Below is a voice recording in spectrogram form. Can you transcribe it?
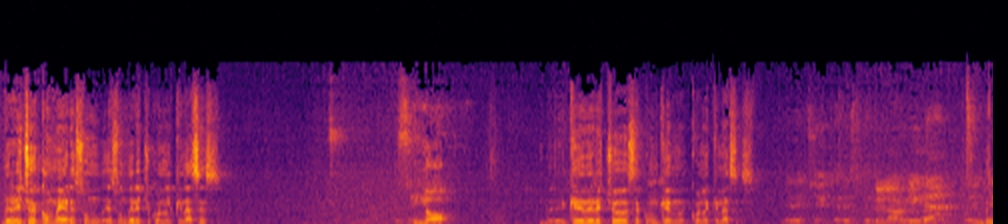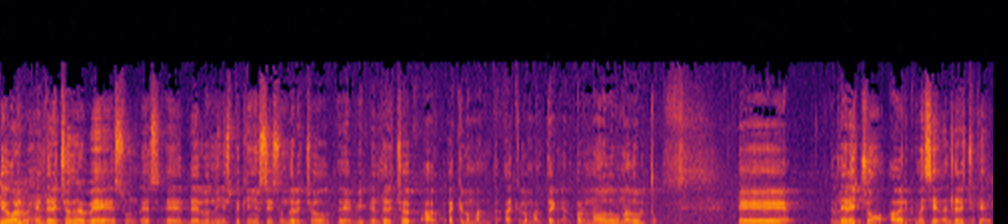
¿Derecho de comer es un, es un derecho con el que naces? No. ¿Qué derecho es el con, que- con el que naces? Derecho de que De respeten la tu vida. Digo, el, derecho del bebé es un, es, eh, de los niños pequeños sí es un derecho, de el derecho a, a que lo mant- a que lo mantengan, pero no de un adulto. Eh, el derecho, a ver, ¿qué me decían? ¿El derecho qué?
